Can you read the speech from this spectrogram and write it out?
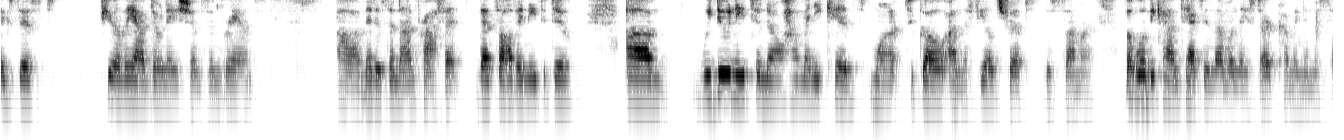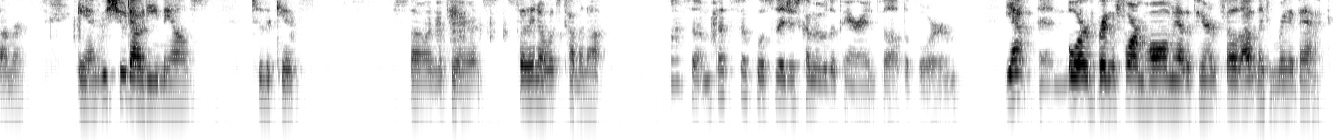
exist purely on donations and grants. Um, it is a nonprofit. That's all they need to do. Um, we do need to know how many kids want to go on the field trips this summer, but we'll be mm-hmm. contacting them when they start coming in the summer. And we shoot out emails to the kids, so and the parents, so they know what's coming up. awesome. That's so cool. So they just come in with a parent, fill out the form, Yeah, and or bring a form home and have the parent fill it out, and they can bring it back.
